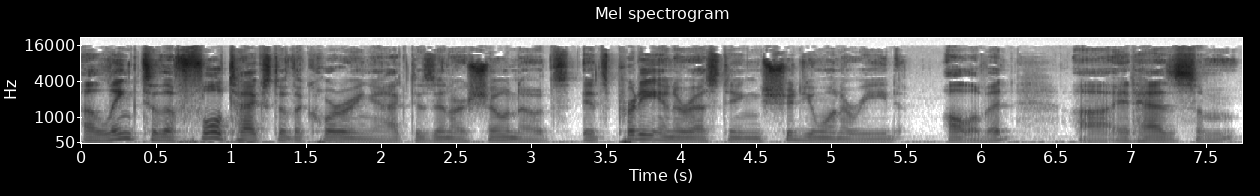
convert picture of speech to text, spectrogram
A link to the full text of the Quartering Act is in our show notes. It's pretty interesting, should you want to read all of it. Uh, it has some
